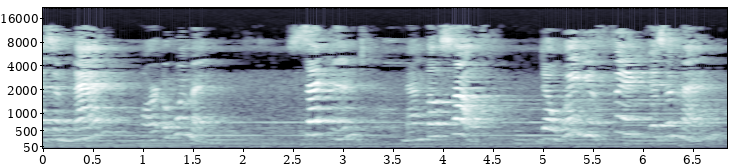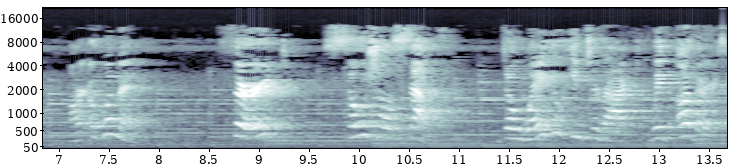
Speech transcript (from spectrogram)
as a man or a woman. Second, mental self. The way you think as a man or a woman. Third, social self. The way you interact with others.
